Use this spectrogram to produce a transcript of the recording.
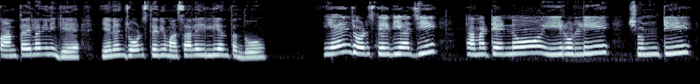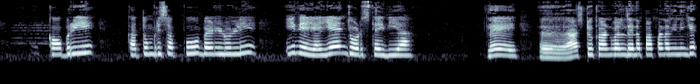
ಕಾಣ್ತಾ ಇಲ್ಲ ನಿನಗೆ? ಏನೇನ್ ಜೋಡಿಸ್ತಾ ಇದೀವಿ ಮಸಾಲೆ ಇಲ್ಲಿ ಅಂತಂದು. ಏನ್ ಜೋಡಿಸ್ತಾ ಇದೀಯ ಅಜ್ಜಿ? ಟೊಮೆಟೊ ಹಣ್ಣು, ಈರುಳ್ಳಿ, ಶುಂಠಿ ಕೊಬ್ಬರಿ ಕೊತ್ತಂಬರಿ ಸೊಪ್ಪು, ಬೆಳ್ಳುಳ್ಳಿ ಇದೆಯಾ? ಏನ್ ಜೋಡಿಸ್ತಾ ಇದೀಯಾ? ಲೇ ಅಷ್ಟು ಕಾಣ್ವಲ್ದೇನ ಪಾಪಣ ನಿನಗೆ.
